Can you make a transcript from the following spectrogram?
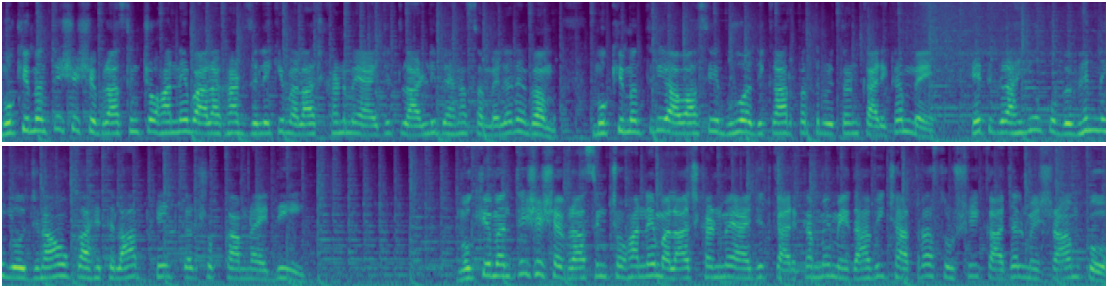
मुख्यमंत्री श्री शिवराज सिंह चौहान ने बालाघाट ज़िले के मलाजखंड में आयोजित लाडली बहना सम्मेलन एवं मुख्यमंत्री आवासीय भू अधिकार पत्र वितरण कार्यक्रम में हितग्राहियों को विभिन्न योजनाओं का हित लाभ भेंट कर शुभकामनाएँ दी। मुख्यमंत्री श्री शिवराज सिंह चौहान ने मलाजखंड में आयोजित कार्यक्रम में मेधावी छात्रा सुश्री काजल मेश्राम को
